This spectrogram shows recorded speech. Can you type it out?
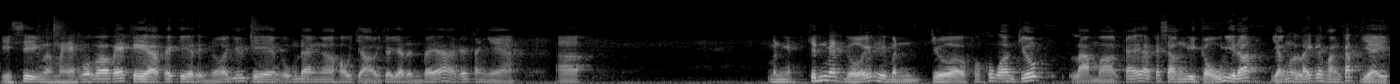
chị Xuyên là mẹ của bé kia. Bé kia thì nữa dưới kia em cũng đang ờ, hỗ trợ cho gia đình bé cái căn nhà. À, mình chín mét rưỡi thì mình chừa khúc ở trước làm à, cái à, cái sân y cũ gì đó vẫn là lấy cái khoảng cách dày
